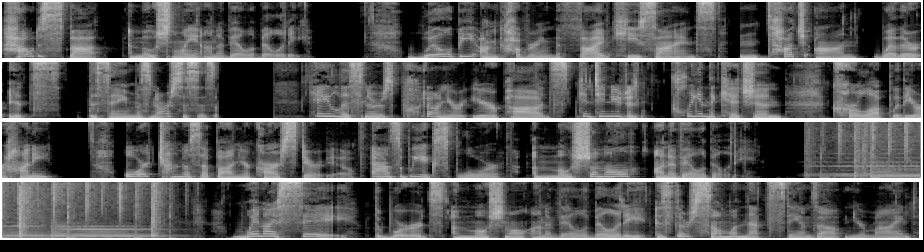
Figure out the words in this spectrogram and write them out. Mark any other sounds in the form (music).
How to spot emotionally unavailability we'll be uncovering the five key signs and touch on whether it's the same as narcissism. Hey, listeners, put on your ear pods, continue to clean the kitchen, curl up with your honey, or turn us up on your car stereo as we explore emotional unavailability. When I say the words emotional unavailability, is there someone that stands out in your mind?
